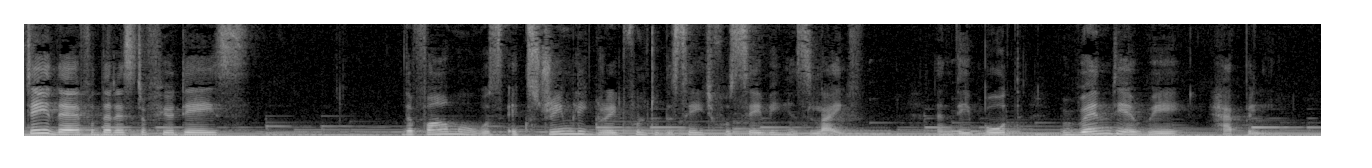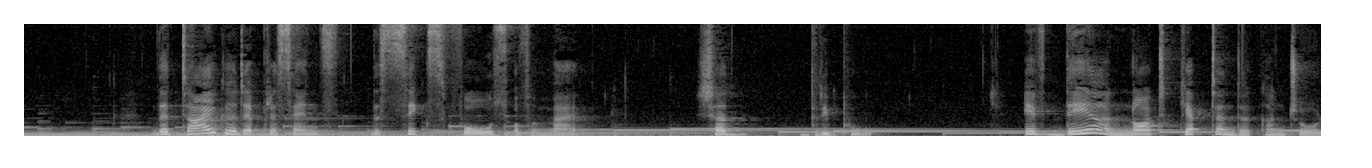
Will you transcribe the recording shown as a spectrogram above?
stay there for the rest of your days. The farmer was extremely grateful to the sage for saving his life, and they both went their way happily. The tiger represents the six foes of a man, Shadripu. If they are not kept under control,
